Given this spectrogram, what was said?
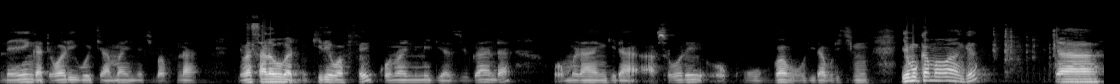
naye nga tewaliiwo kyamaanyi nnyo kye bafuna. Ne basalawo baddukire ewaffe ku online medias uganda omulangira asobole okubabuulira buli kimu. Ye mukama wange ah,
